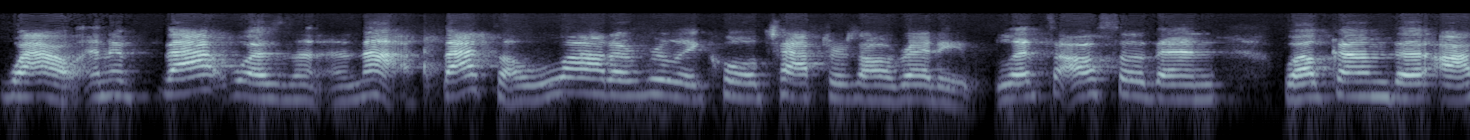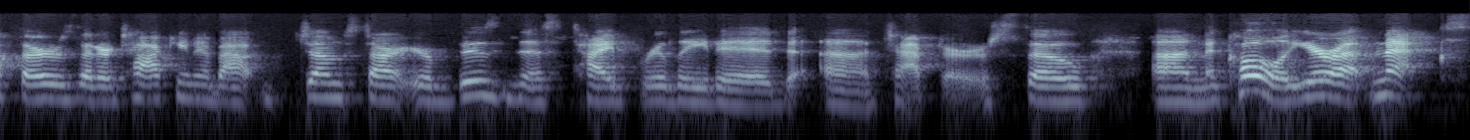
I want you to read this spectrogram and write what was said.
Wow, and if that wasn't enough, that's a lot of really cool chapters already. Let's also then welcome the authors that are talking about jumpstart your business type related uh, chapters. So uh, Nicole, you're up next.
